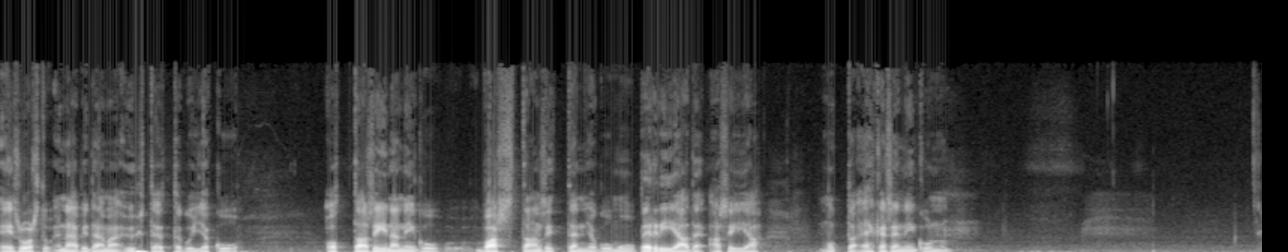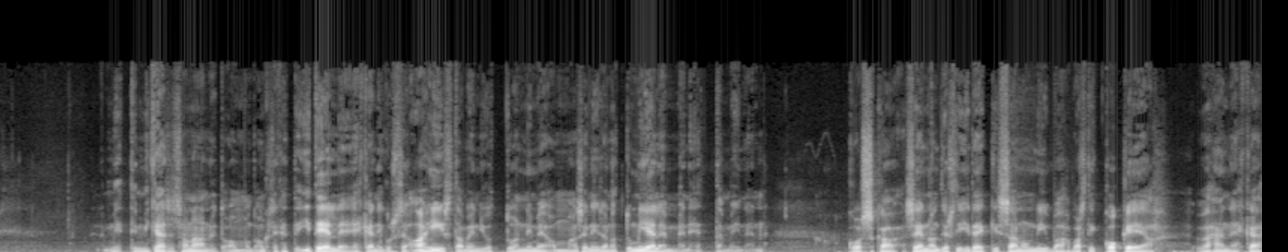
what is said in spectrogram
ei suostu enää pitämään yhteyttä, kun joku ottaa siinä niin kuin vastaan sitten joku muu periaateasia, mutta ehkä se niin kuin, mietti mikä se sana nyt on, mutta onko se, että itselle ehkä niin kuin se ahistavin juttu on nimenomaan se niin sanottu mielenmenettäminen, koska sen on tietysti itsekin saanut niin vahvasti kokea vähän ehkä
